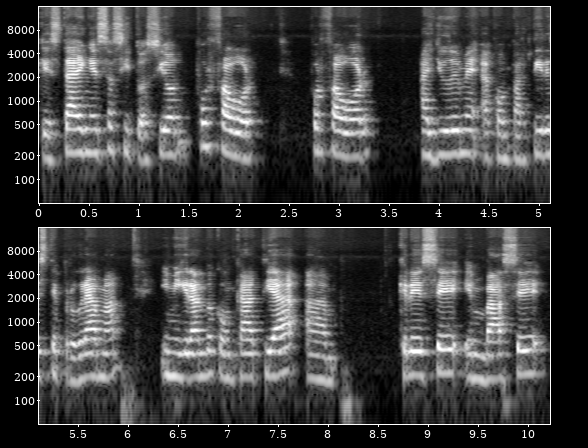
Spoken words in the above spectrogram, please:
que está en esa situación, por favor, por favor, ayúdeme a compartir este programa. Inmigrando con Katia crece en base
